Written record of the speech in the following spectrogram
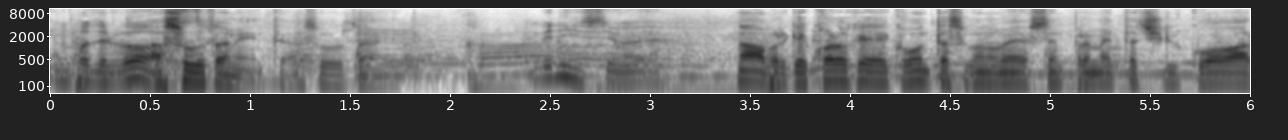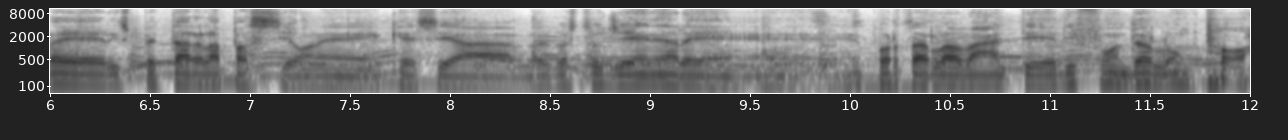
un po' del vostro. Assolutamente, assolutamente. Benissimo. No, perché quello che conta secondo me è sempre metterci il cuore e rispettare la passione che si ha per questo genere e portarlo avanti e diffonderlo un po'.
